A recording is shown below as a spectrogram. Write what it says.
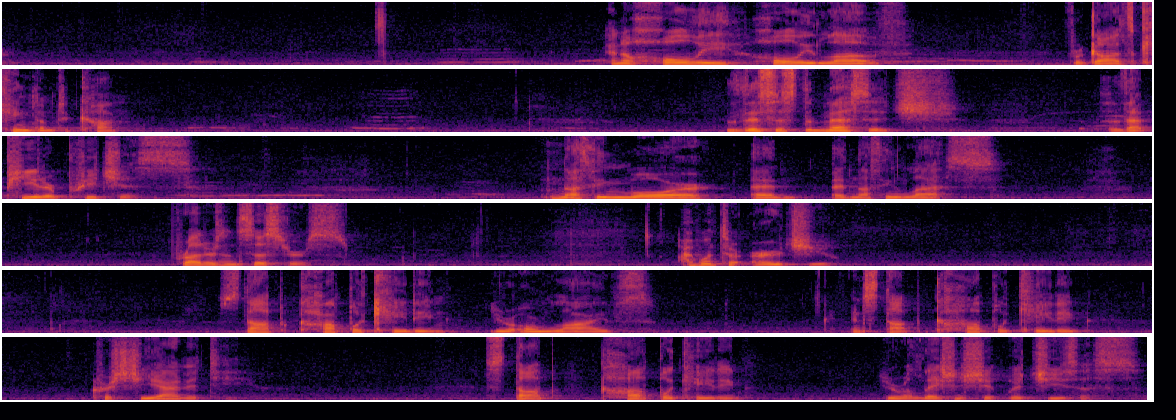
and a holy, holy love for God's kingdom to come. This is the message that Peter preaches. Nothing more and, and nothing less. Brothers and sisters, I want to urge you stop complicating your own lives and stop complicating Christianity. Stop complicating your relationship with Jesus.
